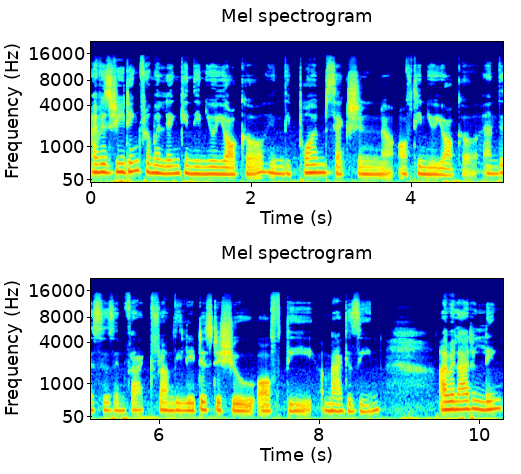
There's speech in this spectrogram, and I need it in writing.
I was reading from a link in the New Yorker in the poem section of the New Yorker, and this is in fact from the latest issue of the magazine. I will add a link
